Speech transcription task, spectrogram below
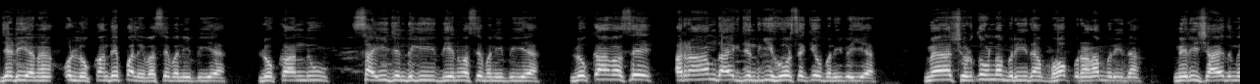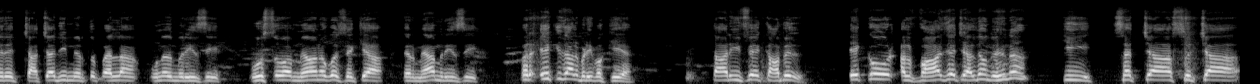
ਜਿਹੜੀ ਹੈ ਨਾ, ਉਹ ਲੋਕਾਂ ਦੇ ਭਲੇ ਵਾਸਤੇ ਬਣੀ ਪਈ ਹੈ। ਲੋਕਾਂ ਨੂੰ ਸਹੀ ਜ਼ਿੰਦਗੀ ਦੇਣ ਵਾਸਤੇ ਬਣੀ ਪਈ ਹੈ। ਲੋਕਾਂ ਵਾਸਤੇ ਆਰਾਮਦਾਇਕ ਜ਼ਿੰਦਗੀ ਹੋਰ ਸਕੇ ਉਹ ਬਣੀ ਪਈ ਹੈ। ਮੈਂ ਸ਼ੁਰੂ ਤੋਂ ਦਾ ਮਰੀਜ਼ ਹਾਂ ਬਹੁਤ ਪੁਰਾਣਾ ਮਰੀਜ਼ ਹਾਂ ਮੇਰੀ ਸ਼ਾਇਦ ਮੇਰੇ ਚਾਚਾ ਜੀ ਮੇਰੇ ਤੋਂ ਪਹਿਲਾਂ ਉਹਨਾਂ ਦੇ ਮਰੀਜ਼ ਸੀ। ਉਸ ਤੋਂ ਬਾਅਦ ਮੈਂ ਉਹਨਾਂ ਕੋਲ ਸਿੱਖਿਆ, ਫਿਰ ਮੈਂ ਮਰੀਜ਼ ਸੀ। ਪਰ ਇੱਕ ਗੱਲ ਬੜੀ ਪੱਕੀ ਹੈ, ਤਾਰੀਫੇ ਕਾਬਿਲ। ਇੱਕ ਉਹ ਅਲਫਾਜ਼ ਜੇ ਚੱਲਦੇ ਹੁੰਦੇ ਸੀ ਨਾ ਕਿ ਸੱਚਾ ਸੁੱਚਾ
